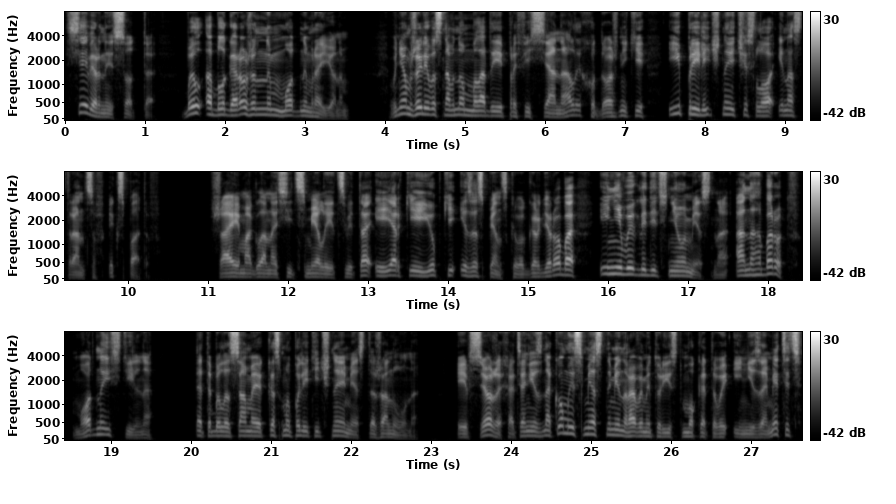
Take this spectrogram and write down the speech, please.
северный Сотта, был облагороженным модным районом, в нем жили в основном молодые профессионалы, художники и приличное число иностранцев-экспатов. Шая могла носить смелые цвета и яркие юбки из эспенского гардероба и не выглядеть неуместно, а наоборот, модно и стильно. Это было самое космополитичное место Жануна. И все же, хотя незнакомый с местными нравами турист мог этого и не заметить,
